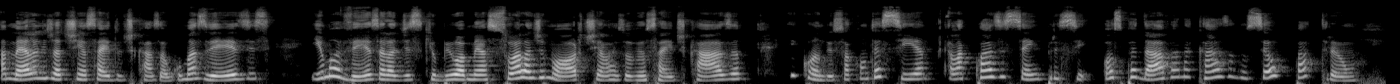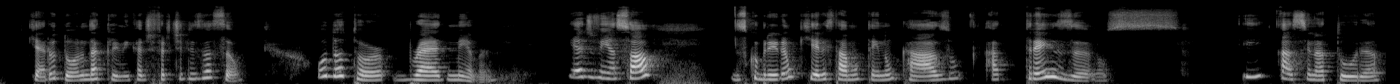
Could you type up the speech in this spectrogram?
A Melanie já tinha saído de casa algumas vezes e uma vez ela disse que o Bill ameaçou ela de morte ela resolveu sair de casa. E quando isso acontecia, ela quase sempre se hospedava na casa do seu patrão, que era o dono da clínica de fertilização, o Dr. Brad Miller. E adivinha só? Descobriram que eles estavam tendo um caso há três anos. E a assinatura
